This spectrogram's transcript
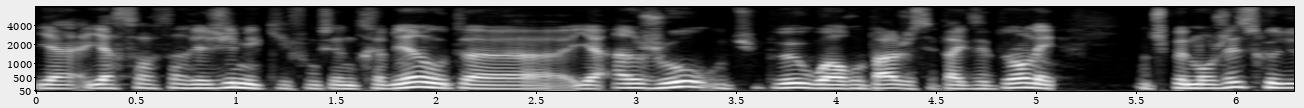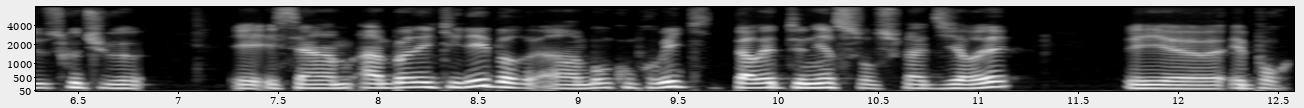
y a, y a certains régimes qui fonctionnent très bien, où il y a un jour où tu peux, ou un repas, je ne sais pas exactement, mais où tu peux manger que, ce que tu veux. Et, c'est un, bon équilibre, un bon compromis qui permet de tenir sur, la durée. Et, euh, et, pour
